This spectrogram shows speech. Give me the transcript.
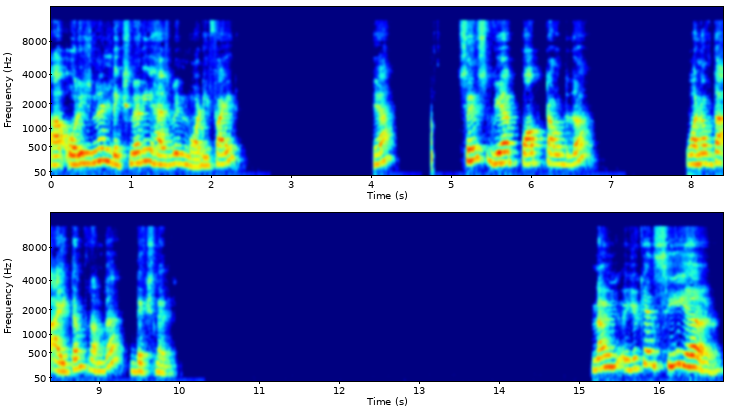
original dictionary has been modified. Yeah. Since we have popped out the one of the item from the dictionary. Now you can see here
